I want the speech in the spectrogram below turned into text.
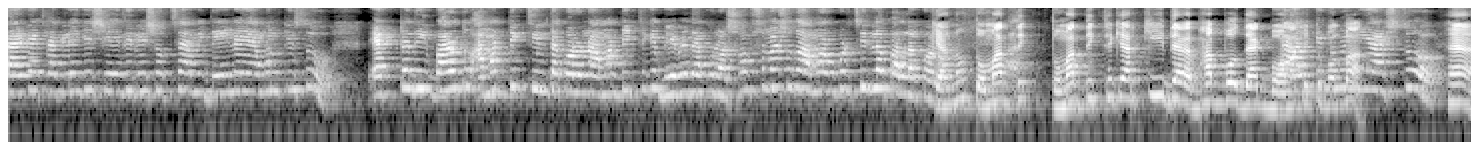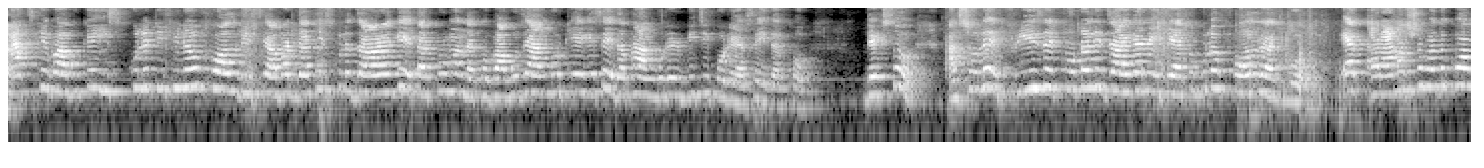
জায়গায় থাকলে কি সেই জিনিস হচ্ছে আমি দেই নাই এমন কিছু? একটা দিক বারো তো আমার দিক চিন্তা করো না আমার দিক থেকে ভেবে দেখো না। সব সময় শুধু আমার উপর চিল্লা পাল্লা করো। কেন? তোমার দিক তোমার দিক থেকে আর কি ভাববো দেখব? আমাকে একটু বলবা? তুমি নিয়ে আসছো? হ্যাঁ। আজকে বাবুকে স্কুলে টিফিনেও ফল দিছে আবার দেখো স্কুলে যাওয়ার আগে তার প্রমাণ দেখো। বাবু যে আঙ্গুর খেয়ে গেছে এই দেখো আঙ্গুরের বিচি পড়ে আছে এই দেখো। দেখছ? আসলে ফ্রিজে টোটালি জায়গা নেই যে এতগুলো ফল রাখব। আর আমার সময় তো কম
